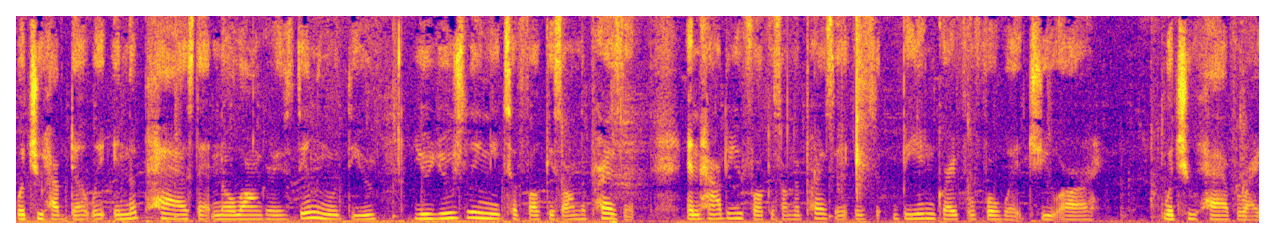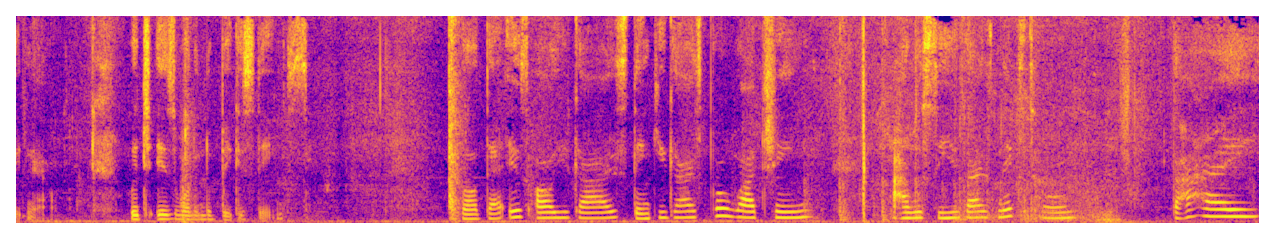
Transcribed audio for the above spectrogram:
what you have dealt with in the past that no longer is dealing with you, you usually need to focus on the present. And how do you focus on the present? Is being grateful for what you are, what you have right now which is one of the biggest things. Well, that is all, you guys. Thank you guys for watching. I will see you guys next time. Bye.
